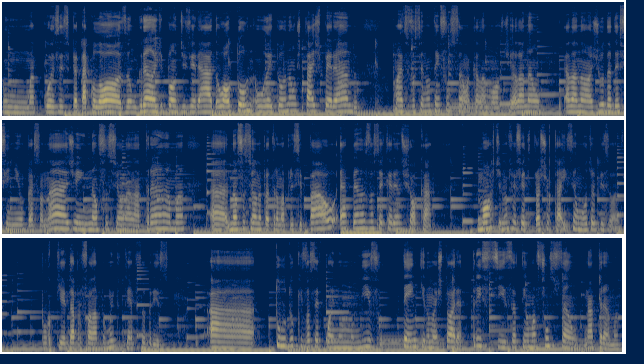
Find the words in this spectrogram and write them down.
uma coisa espetaculosa, um grande ponto de virada. O autor, o leitor não está esperando mas você não tem função aquela morte. Ela não, ela não ajuda a definir um personagem, não funciona na trama, uh, não funciona para a trama principal, é apenas você querendo chocar. Morte não foi feita para chocar, isso é um outro episódio, porque dá para falar por muito tempo sobre isso. Uh, tudo que você põe num livro tem que, numa história, precisa ter uma função na trama,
